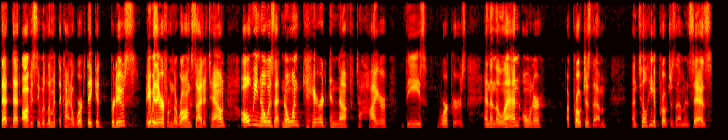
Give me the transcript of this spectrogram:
that, that obviously would limit the kind of work they could produce. Maybe they were from the wrong side of town. All we know is that no one cared enough to hire these workers. And then the landowner approaches them until he approaches them and says,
